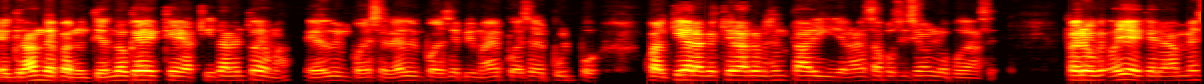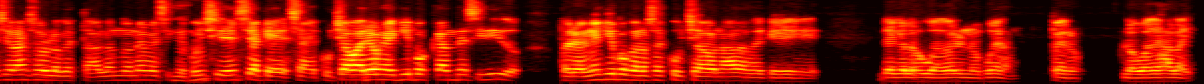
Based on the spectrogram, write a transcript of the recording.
grande, pero entiendo que, que, aquí talento de más. Edwin puede ser Edwin, puede ser Bimael, puede ser el Pulpo, cualquiera que quiera representar y llenar esa posición lo puede hacer. Pero oye, quería mencionar sobre lo que está hablando Nemesis, que coincidencia que se han escuchado varios equipos que han decidido, pero hay un equipo que no se ha escuchado nada de que, de que los jugadores no puedan, pero lo voy a dejar ahí.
